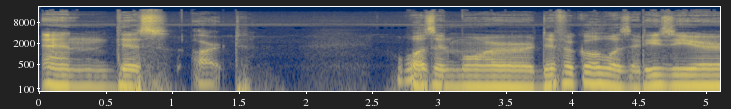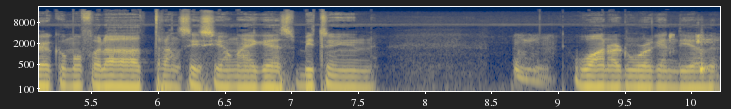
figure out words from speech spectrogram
and this art, was it more difficult? Was it easier? ¿Cómo fue la transición, I guess, between one artwork and the other?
